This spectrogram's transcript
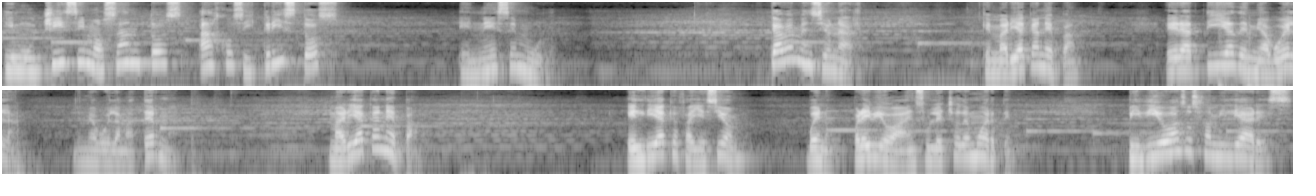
y muchísimos santos, ajos y cristos en ese muro. Cabe mencionar que María Canepa era tía de mi abuela, de mi abuela materna. María Canepa, el día que falleció, bueno, previo a en su lecho de muerte, pidió a sus familiares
